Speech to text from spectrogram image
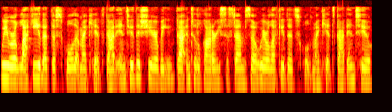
we were lucky that the school that my kids got into this year, we got into the lottery system, so we were lucky that the school my kids got into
